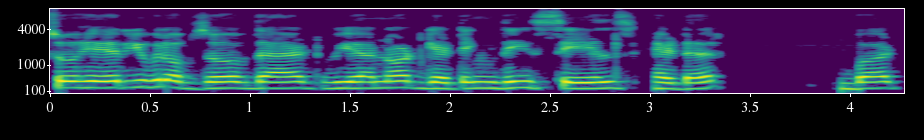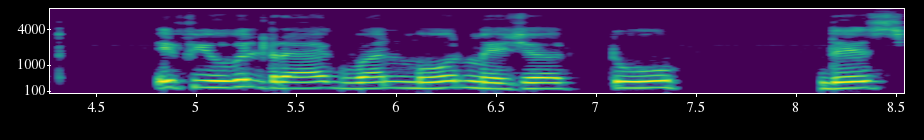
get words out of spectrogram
so here you will observe that we are not getting the sales header but if you will drag one more measure to this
